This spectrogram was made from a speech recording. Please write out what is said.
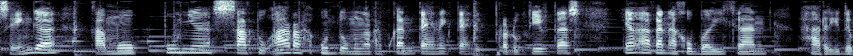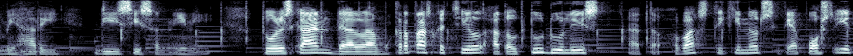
sehingga kamu punya satu arah untuk menerapkan teknik-teknik produktivitas yang akan aku bagikan hari demi hari di season ini. Tuliskan dalam kertas kecil atau to-do list atau apa sticky notes, ya post-it,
